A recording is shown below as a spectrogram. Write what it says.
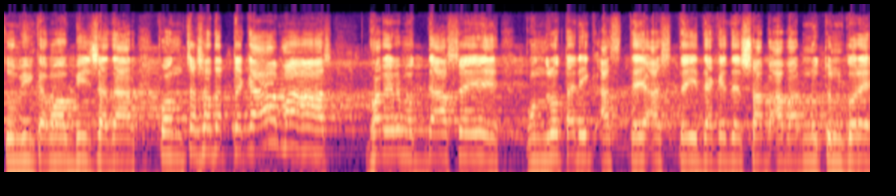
তুমি কামাও বিশ হাজার। পঞ্চাশ হাজার টাকা মাস ঘরের মধ্যে আসে, পনেরো তারিখ আসতে আসতেই দেখে যে সব আবার নতুন করে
